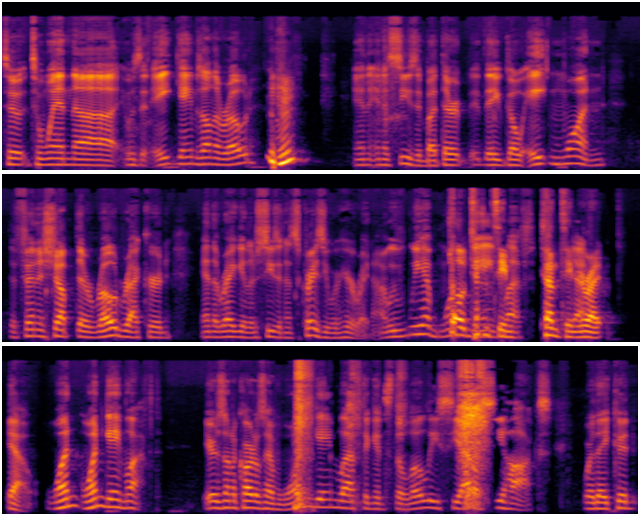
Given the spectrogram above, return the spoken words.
to to win uh was it eight games on the road mm-hmm. in in a season, but they're they go eight and one to finish up their road record in the regular season. It's crazy we're here right now. We we have one oh, game team. left. Tenth team, yeah. you're right. Yeah, one one game left. Arizona Cardinals have one game left against the lowly Seattle Seahawks, where they could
